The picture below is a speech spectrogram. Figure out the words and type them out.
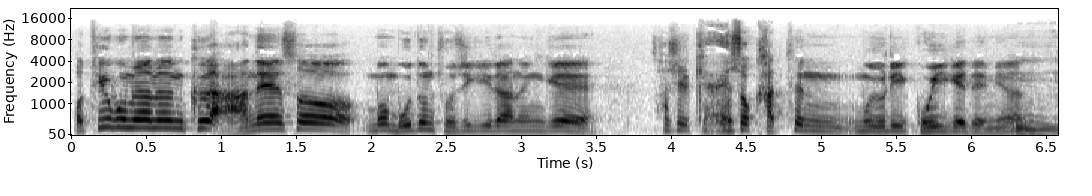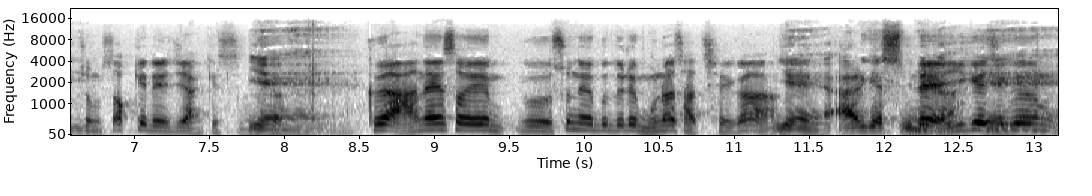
어떻게 보면은 그 안에서 뭐 모든 조직이라는 게 사실 계속 같은 물이 고이게 되면 음. 좀 썩게 되지 않겠습니까? 예. 그 안에서의 그 수뇌부들의 문화 자체가 예, 알겠습니다. 네, 이게 예. 지금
